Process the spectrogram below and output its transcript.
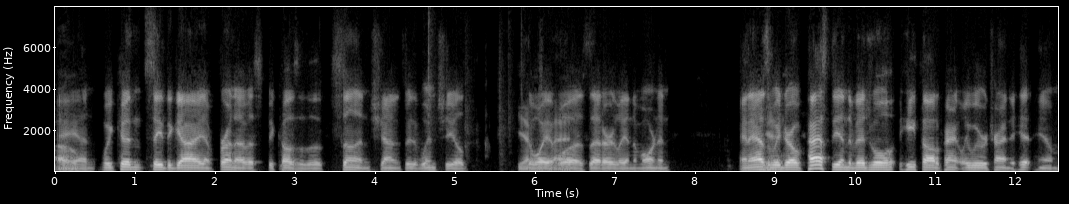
Oh. And we couldn't see the guy in front of us because of the sun shining through the windshield yeah, the way it was, it was that early in the morning. And as yeah. we drove past the individual, he thought apparently we were trying to hit him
